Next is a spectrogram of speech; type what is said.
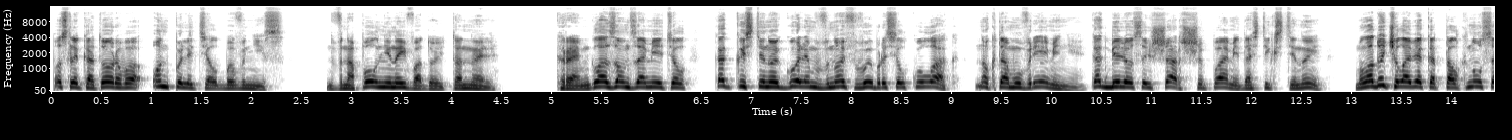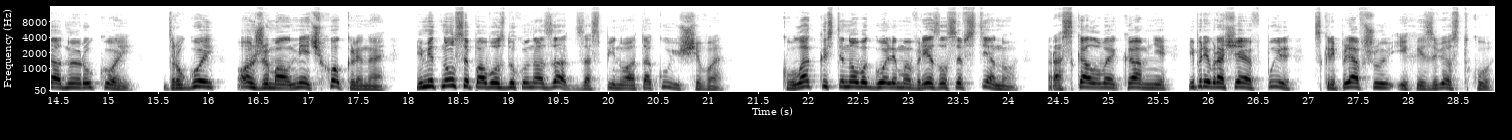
после которого он полетел бы вниз, в наполненный водой тоннель. Краем глаза он заметил, как костяной голем вновь выбросил кулак, но к тому времени, как белесый шар с шипами достиг стены, молодой человек оттолкнулся одной рукой, другой он сжимал меч Хоклина и метнулся по воздуху назад за спину атакующего. Кулак костяного голема врезался в стену, раскалывая камни и превращая в пыль скреплявшую их и звездку.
